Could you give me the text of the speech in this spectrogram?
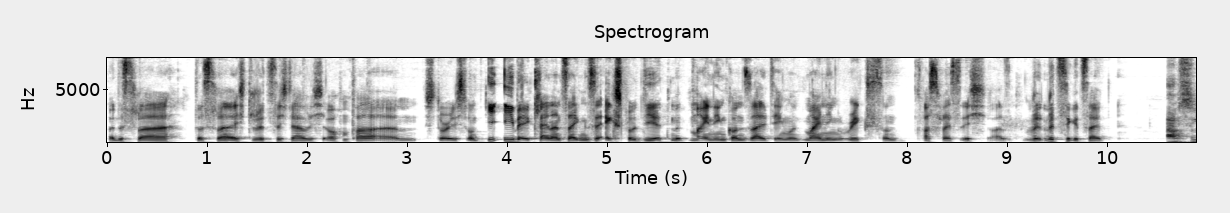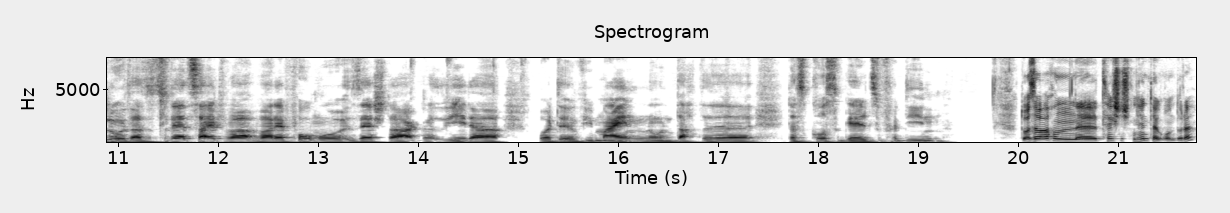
Und das war, das war echt witzig. Da habe ich auch ein paar ähm, Stories. Und e eBay Kleinanzeigen ist ja explodiert mit Mining Consulting und Mining Rigs und was weiß ich. Also, witzige Zeit. Absolut. Also zu der Zeit war, war der FOMO sehr stark. Also jeder wollte irgendwie meinen und dachte, das große Geld zu verdienen. Du hast aber auch einen äh, technischen Hintergrund, oder?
